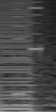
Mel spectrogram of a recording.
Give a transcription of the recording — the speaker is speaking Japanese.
Yeah.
